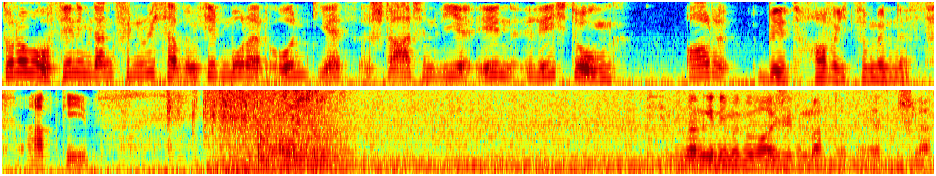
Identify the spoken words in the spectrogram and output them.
Donomo, vielen lieben Dank für den Resub im vierten Monat. Und jetzt starten wir in Richtung Orbit, hoffe ich zumindest. Ab geht's. Bisschen unangenehme Geräusche gemacht auf den ersten Schlag.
